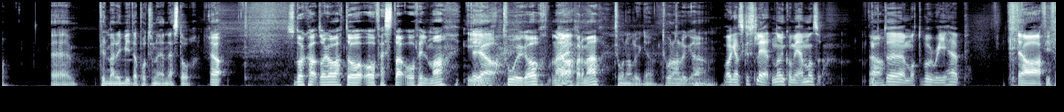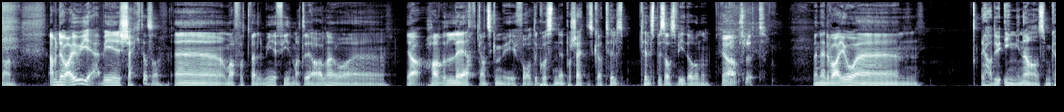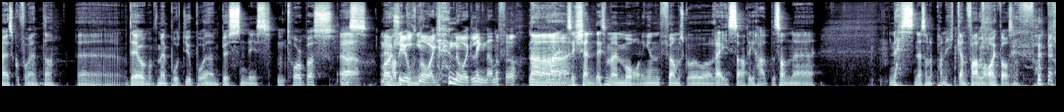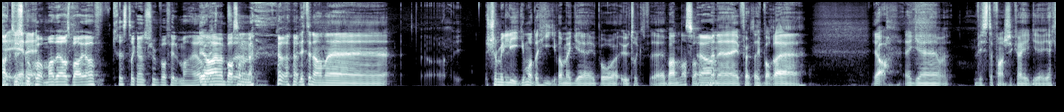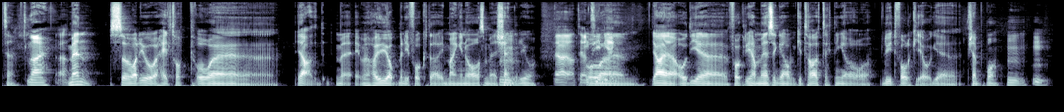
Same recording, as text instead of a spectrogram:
eh, filme det videre på turné neste år. Ja. Så dere, har- dere har vært og, og festa og filma i Ja. to uker? Nei, Ja. var det mer? To og en halv uke. Ja. Var ganske sliten når hun kom hjem, altså. Måtte, måtte på rehab. Ja, fy faen. Ja, men det var jo jævlig kjekt, altså. Eh, og vi har fått veldig mye fint materiale, og eh, ja, har lært ganske mye i forhold til hvordan det prosjektet skal tils tilspisses videre. nå. Ja, absolutt. Men det var jo eh, Jeg hadde jo ingen anelse om hva jeg skulle forvente. Eh, det er jo, Vi bodde jo på den bussen deres. En tourbus. Ja, Vi har jo ikke gjort gjort noe, noe lignende før. Nei, nei, nei, Nei. Så jeg kjente liksom morgenen før vi skulle reise, at jeg hadde sånn eh, Nesten et sånt panikkanfall òg. Sånn Fuck, At du skulle det? komme der og bare Ja, Christer, kan ikke du bare filme her? Ja, men bare sånn Litt den der Selv om jeg liker måte å hive meg eh, på utrygt eh, vann, altså. Ja. Men eh, jeg følte jeg bare Ja, jeg visste faen ikke hva jeg gikk til. Nei. Men så var det jo helt topp, og ja, vi, vi har jo jobbet med de folk der i mange år, så vi kjenner de jo. Ja, ja, det er en Og, fin gjeng. eh, ja, ja, og de eh, folk de har med seg av gitarteknikere og lydfolk, er òg kjempebra. Mm.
